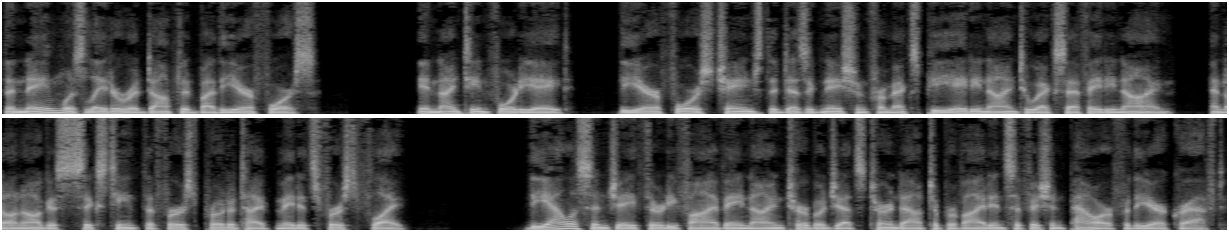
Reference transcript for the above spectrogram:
The name was later adopted by the Air Force. In 1948, the Air Force changed the designation from XP-89 to XF-89, and on August 16 the first prototype made its first flight. The Allison J-35A9 turbojets turned out to provide insufficient power for the aircraft.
